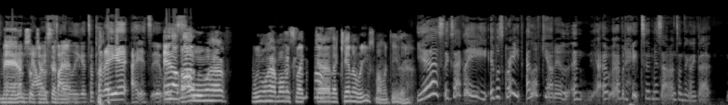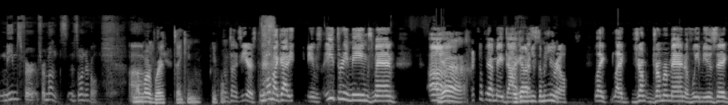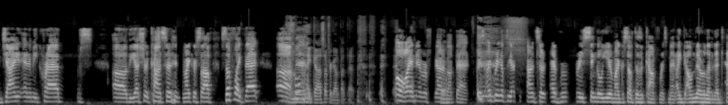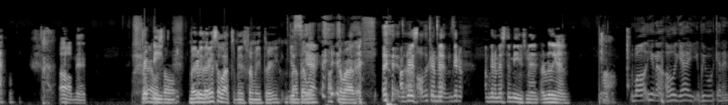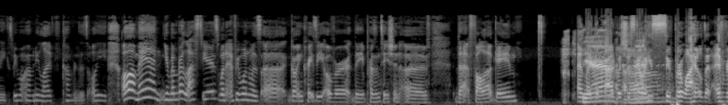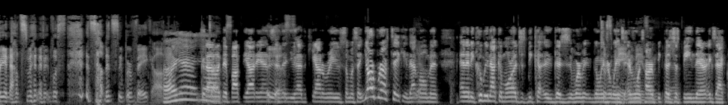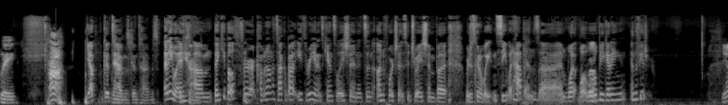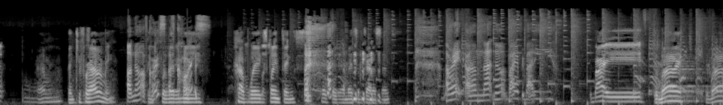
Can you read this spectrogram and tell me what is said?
Man, And I'm so now jealous I of finally that. get to play it. I, it's it was, And I'm- Oh, we won't have we won't have moments like Come uh, on. that Keanu Reeves moment either. Yes, exactly. It was great. I love Keanu, and I, I would hate to miss out on something like that. Memes for for months. It's wonderful. No Um, more breathtaking people. Sometimes years. Oh my god, E3 memes. E3 memes, man. Uh, yeah. That's something that may die. They're gonna That's use the meme. real. Like, like drum, drummer man of Wii Music, giant enemy crabs, uh, the Usher concert in Microsoft, stuff like that. Oh, oh man. my gosh, I forgot about that. Oh, I never forgot about that. I, I bring up the Usher concert every single year Microsoft does a conference, man. I, I'll never let that down. Oh man. Rip me. so maybe there is a lot to miss from E3. Not Yes, that yeah. we're talking about it. I'm gonna, all the gonna miss, I'm gonna, I'm gonna miss the memes, man. I really am. Oh. Well, you know, oh yeah, we won't get any because we won't have any live conferences. Oh, yeah. oh man, you remember last year's when everyone was uh going crazy over the presentation of that Fallout game, and like the crowd was just Uh. going super wild at every announcement, and it was it sounded super fake. Uh, Oh yeah, It's yeah. kind like they balked the audience, Yes. and then you had the Keanu Reeves, someone saying, "You're breathtaking." That Yeah. moment, and then Ikumi Nakamura just because because going Just her way into everyone's amazing, heart because yeah. just being there exactly. Ah, Yep, good Yeah. times, good times. Anyway, Good times. um, thank you both for coming on to talk about E3 and its cancellation. It's an unfortunate situation, but we're just gonna wait and see what happens uh, and what what Well. we'll be getting in the future. yep. I mean, thank you for having me. Oh no, of Thank you course, for of letting me- course. Halfway explain things. Hopefully, I made some kind of sense. All right. On that note, bye everybody. Bye. Goodbye. Goodbye.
